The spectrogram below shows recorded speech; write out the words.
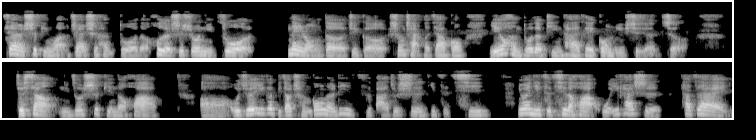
现在视频网站是很多的，或者是说你做内容的这个生产和加工，也有很多的平台可以供你选择。就像你做视频的话，啊，我觉得一个比较成功的例子吧，就是李子柒，因为李子柒的话，我一开始他在。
